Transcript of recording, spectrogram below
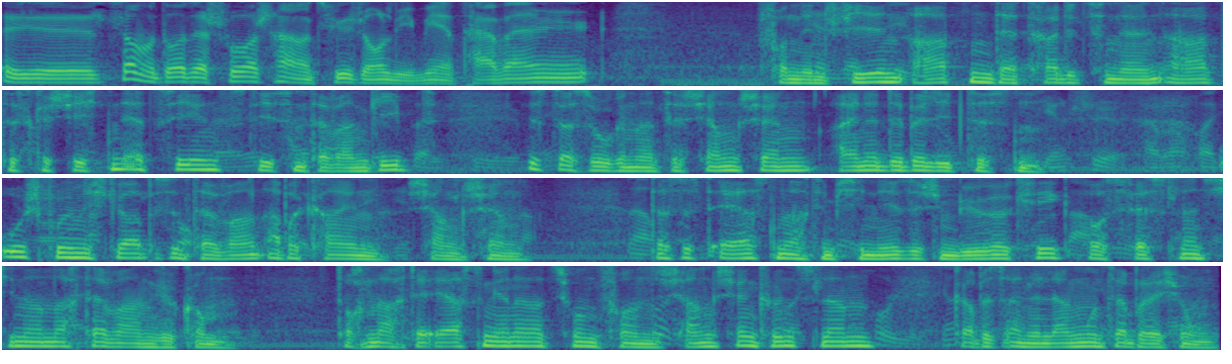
呃，这么多的说唱曲种里面，台湾 Von den vielen Arten der traditionellen Art des Geschichtenerzählens, die es in Taiwan gibt, ist das sogenannte Xiangsheng eine der beliebtesten. Ursprünglich gab es in Taiwan aber kein Xiangsheng. Das ist erst nach dem chinesischen Bürgerkrieg aus Festlandchina nach Taiwan gekommen. Doch nach der ersten Generation von Xiangsheng-Künstlern gab es eine lange Unterbrechung.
